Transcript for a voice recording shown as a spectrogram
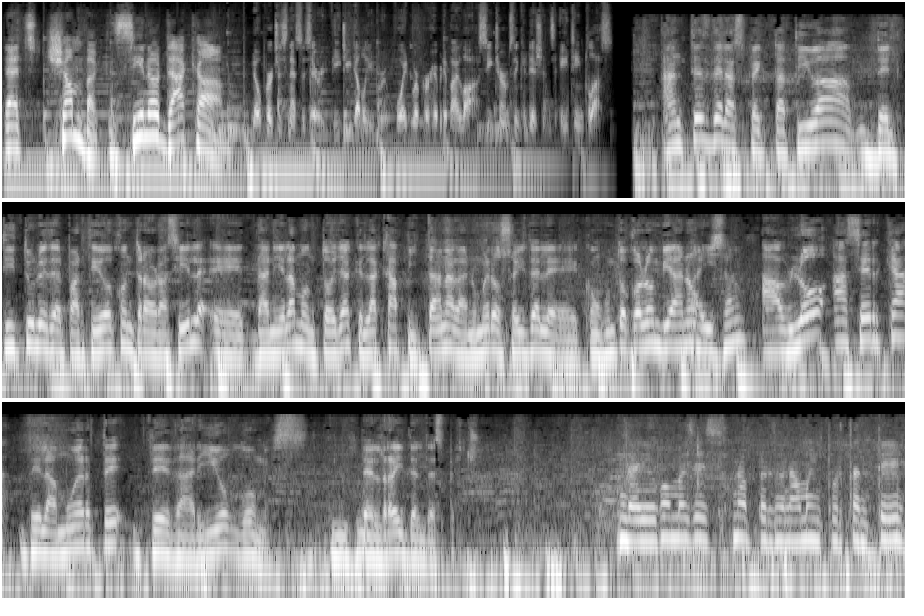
That's chumbacasino.com. No purchase necessary. BGW. Void were prohibited by law. See terms and conditions. 18 plus. Antes de la expectativa del título y del partido contra Brasil, eh, Daniela Montoya, que es la capitana, la número 6 del eh, conjunto colombiano, habló acerca de la muerte de Darío Gómez, del rey del despecho. Darío Gómez es una persona muy importante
